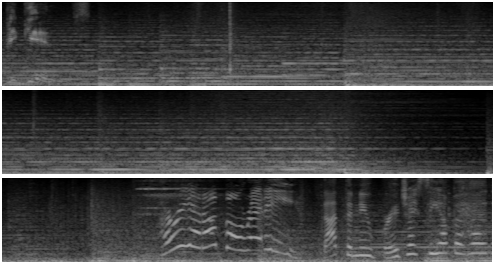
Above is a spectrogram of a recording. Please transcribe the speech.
it begins. Hurry it up already! That the new bridge I see up ahead?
